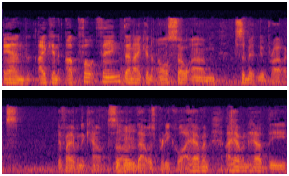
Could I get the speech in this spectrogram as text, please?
and I can upvote things. Then I can also um, submit new products if I have an account. So that was pretty cool. I haven't. I haven't had the,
